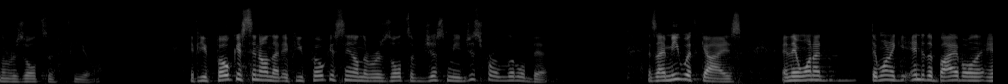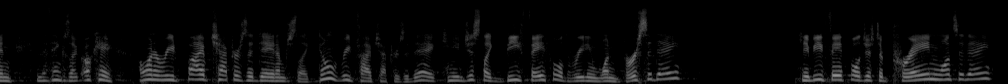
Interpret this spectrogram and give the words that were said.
the results of few. If you focus in on that, if you focus in on the results of just me, just for a little bit, as I meet with guys and they want to they want to get into the Bible and, and the thing's like, okay, I want to read five chapters a day. And I'm just like, don't read five chapters a day. Can you just like be faithful with reading one verse a day? Can you be faithful just to praying once a day?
